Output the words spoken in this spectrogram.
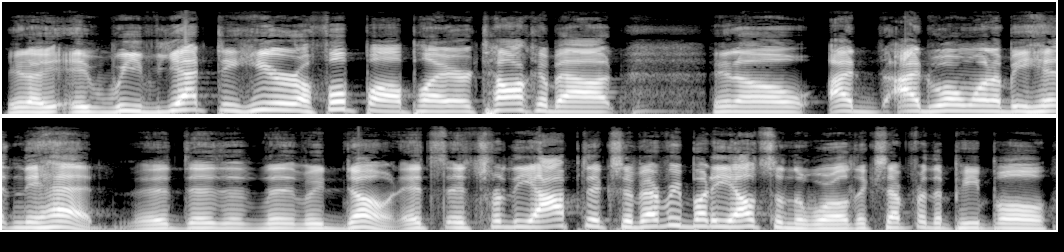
You know, it, we've yet to hear a football player talk about you know, I'd I'd won't want to be hit in the head. It- it- it- we don't. It's it's for the optics of everybody else in the world, except for the people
